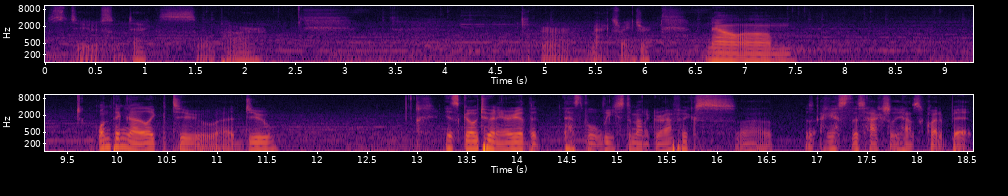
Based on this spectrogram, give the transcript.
Let's do some dex, some power. Give her max ranger. Now, um, one thing I like to uh, do is go to an area that has the least amount of graphics. Uh, I guess this actually has quite a bit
